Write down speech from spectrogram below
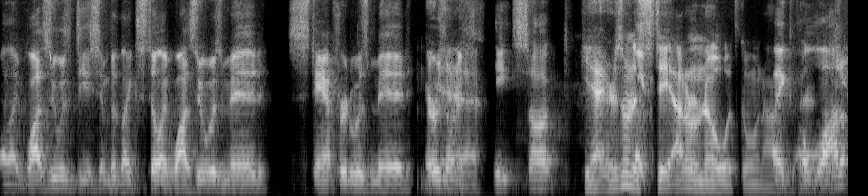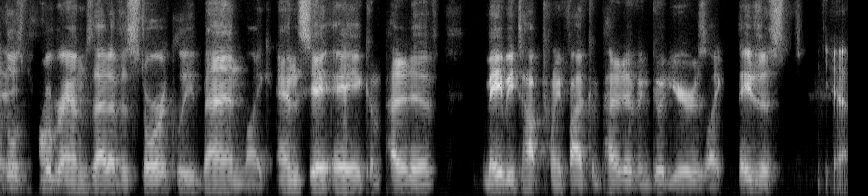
Yeah, like Wazoo was decent, but like still like Wazoo was mid. Stanford was mid. Arizona yeah. State sucked. Yeah, Arizona like, State. I don't know what's going on. Like a lot State. of those programs that have historically been like NCAA competitive, maybe top 25 competitive in good years, like they just yeah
